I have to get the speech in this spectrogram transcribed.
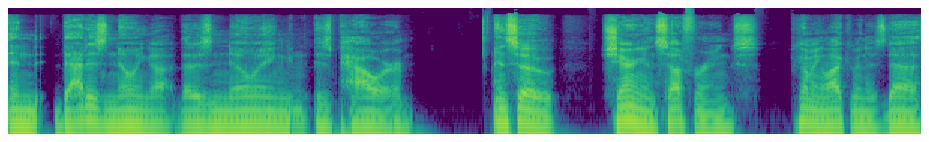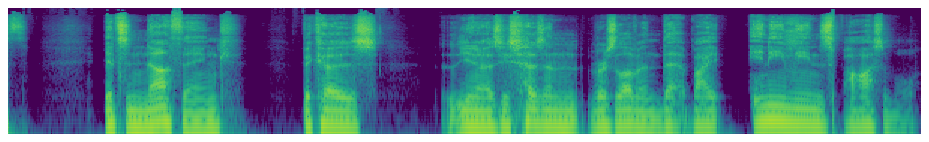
And that is knowing God. That is knowing Mm. his power. And so sharing in sufferings, becoming like him in his death, it's nothing because, you know, as he says in verse 11, that by any means possible,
